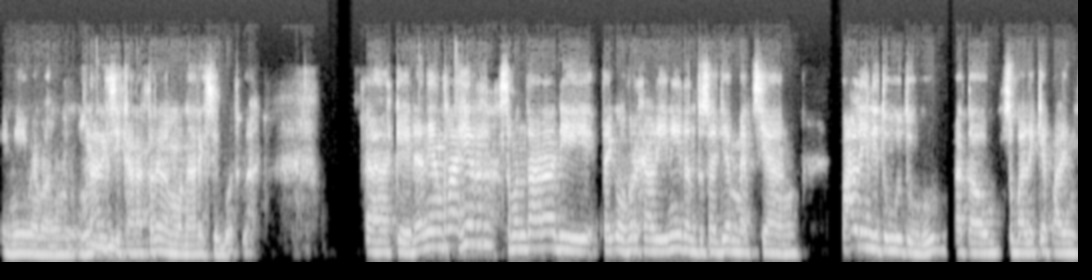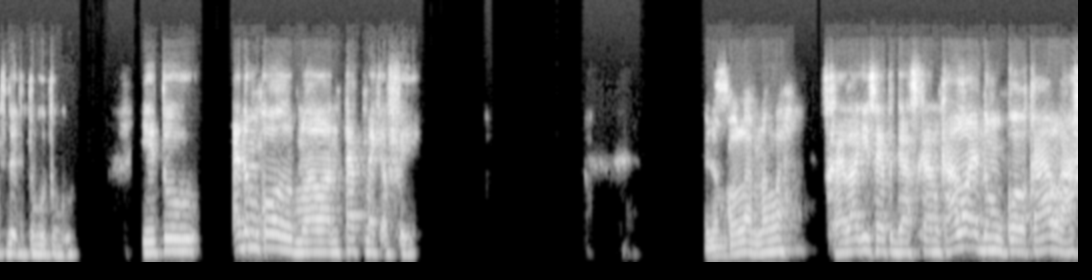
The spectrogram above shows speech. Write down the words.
Ini memang menarik sih karakternya memang menarik sih buat gue. Oke, dan yang terakhir sementara di takeover kali ini tentu saja match yang paling ditunggu-tunggu atau sebaliknya paling tidak ditunggu-tunggu, yaitu Adam Cole melawan Pat McAfee. Adam Cole lah menang lah. Sekali lagi saya tegaskan kalau Adam Cole kalah,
